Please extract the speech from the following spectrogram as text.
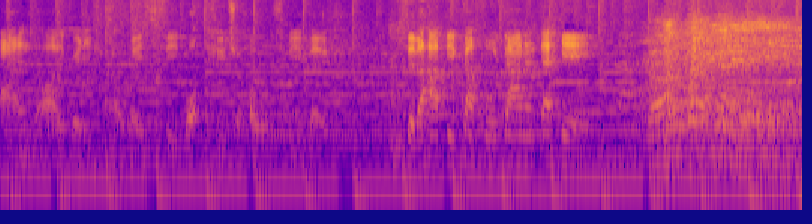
and I really cannot wait to see what the future holds for you both. To the happy couple, Dan and Becky. Dan and Becky.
